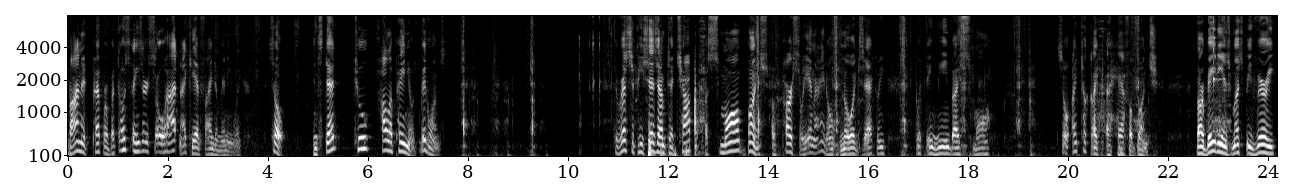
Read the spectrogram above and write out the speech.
bonnet pepper, but those things are so hot and I can't find them anyway. So, instead, two jalapenos, big ones. The recipe says I'm to chop a small bunch of parsley, and I don't know exactly what they mean by small so I took like a half a bunch. Barbadians must be very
